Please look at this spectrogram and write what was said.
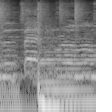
in the bedroom.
